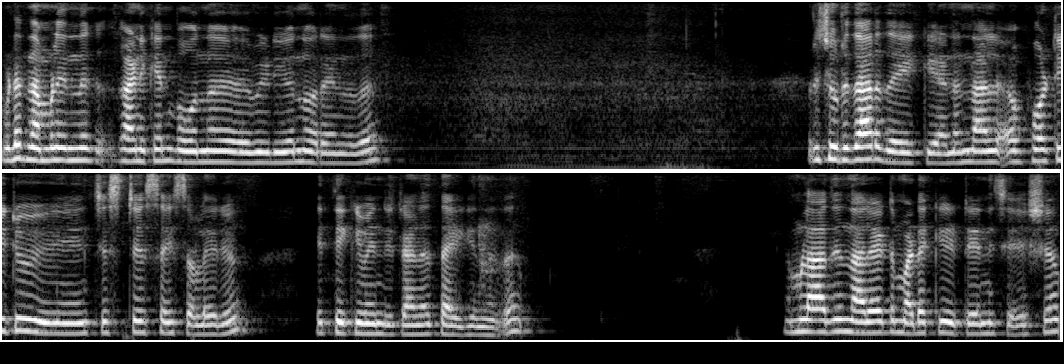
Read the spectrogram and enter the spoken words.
ഇവിടെ നമ്മൾ ഇന്ന് കാണിക്കാൻ പോകുന്ന വീഡിയോ എന്ന് പറയുന്നത് ഒരു ചുരിദാർ തയ്ക്കുകയാണ്. നാല് ഫോർട്ടി ടു ചെസ്റ്റ് സൈസുള്ളൊരു എത്തിക്ക് വേണ്ടിയിട്ടാണ് തയ്ക്കുന്നത്. നമ്മൾ ആദ്യം നാലായിട്ട് മടക്കി ഇട്ടതിന് ശേഷം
